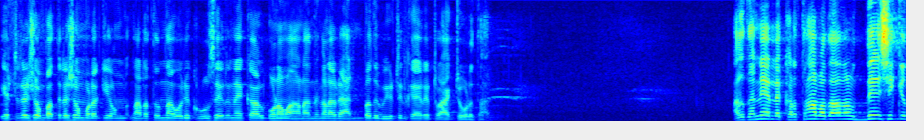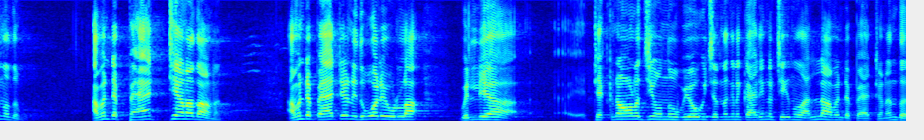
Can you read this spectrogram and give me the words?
എട്ട് ലക്ഷവും പത്ത് ലക്ഷവും മുടക്കി നടത്തുന്ന ഒരു ക്രൂസൈഡിനേക്കാൾ ഗുണമാണ് നിങ്ങൾ ഒരു അൻപത് വീട്ടിൽ കയറി ട്രാക്ട് കൊടുത്താൽ. അത് തന്നെയല്ല കർത്താവ് അതാണ് ഉദ്ദേശിക്കുന്നതും. അവന്റെ പാറ്റേൺ അതാണ്. അവന്റെ പാറ്റേൺ ഇതുപോലെയുള്ള വലിയ ടെക്നോളജി ഒന്ന് ഉപയോഗിച്ച് എന്തെങ്കിലും കാര്യങ്ങൾ ചെയ്യുന്നതല്ല അവന്റെ പാറ്റേൺ എന്ത്?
